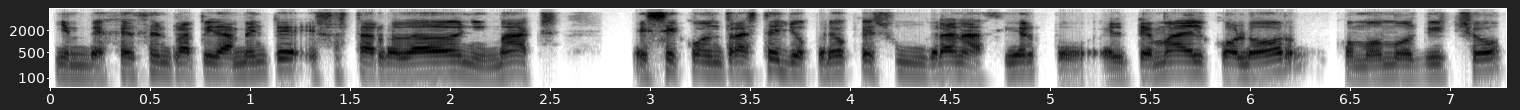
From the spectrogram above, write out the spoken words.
y envejecen rápidamente, eso está rodado en IMAX ese contraste yo creo que es un gran acierto. El tema del color, como hemos dicho,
